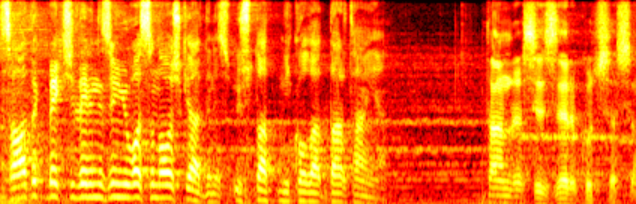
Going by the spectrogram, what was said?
Sadık bekçilerinizin yuvasına hoş geldiniz Üstad Nikola D'Artagnan. Tanrı sizleri kutsasın.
